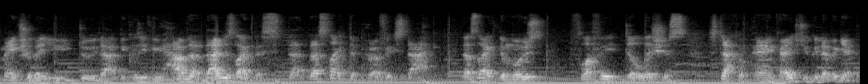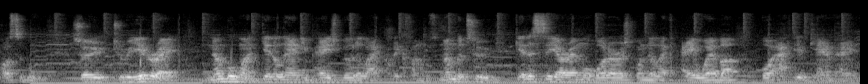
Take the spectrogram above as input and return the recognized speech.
Make sure that you do that because if you have that, that is like the that, that's like the perfect stack. That's like the most fluffy, delicious stack of pancakes you could ever get possible. So to reiterate, number one, get a landing page builder like ClickFunnels. Number two, get a CRM or autoresponder like Aweber or ActiveCampaign.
